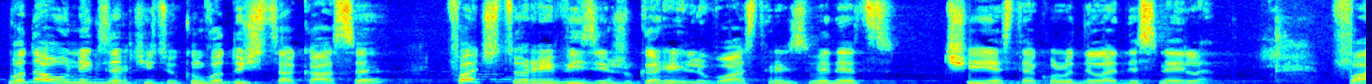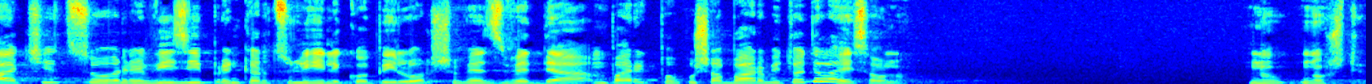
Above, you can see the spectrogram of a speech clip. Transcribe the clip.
vă dau un exercițiu. Când vă duceți acasă, faceți o revizie în jucăriile voastre să vedeți ce este acolo de la Disneyland. Faceți o revizie prin cărțuliile copiilor și veți vedea, îmi pare că păpușa Barbie tot de la ei sau nu? Nu? Nu știu,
